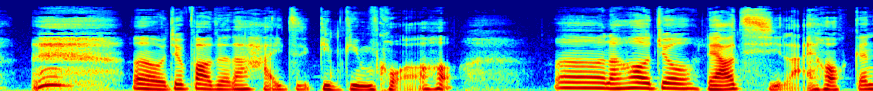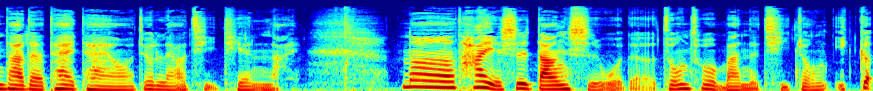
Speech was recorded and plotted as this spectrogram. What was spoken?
嗯，我就抱着他孩子，金金夸哈，嗯，然后就聊起来哈，跟他的太太哦，就聊起天来。那他也是当时我的中辍班的其中一个，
